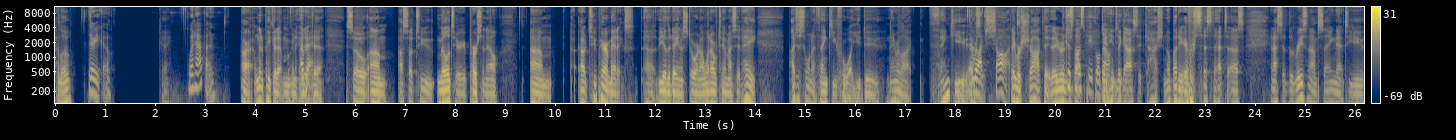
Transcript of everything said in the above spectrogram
Hello? There you go. Okay. What happened? All right, I'm going to pick it up and we're going to edit Okay. that. So, um, I saw two military personnel, um, uh, two paramedics uh, the other day in a store, and I went over to and I said, "Hey, I just want to thank you for what you do." And they were like, "Thank you." And They I were said- like shocked. they were shocked. They, they were because just like, most people don't. he, do the guy that. said, "Gosh, nobody ever says that to us." And I said, "The reason I'm saying that to you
